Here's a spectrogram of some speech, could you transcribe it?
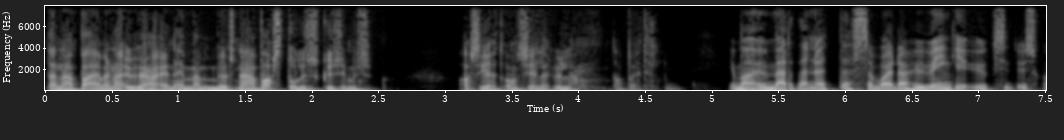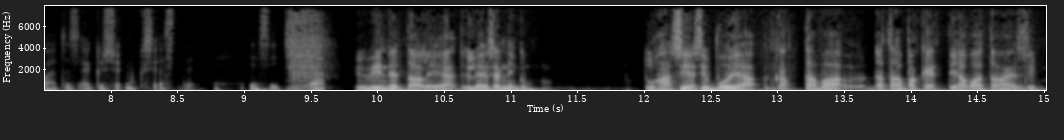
tänä päivänä yhä enemmän myös nämä vastuullisuuskysymysasiat on siellä kyllä tapetilla. Ja mä oon ymmärtänyt, että tässä voidaan hyvinkin yksityiskohtaisia kysymyksiä sitten esittää. Hyvin detaljeja, että yleensä niin kuin tuhansia sivuja kattava datapaketti avataan ensin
